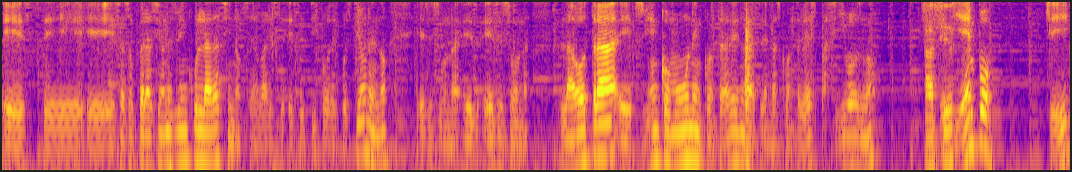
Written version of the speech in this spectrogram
este, eh, esas operaciones vinculadas sin observar ese, tipo de cuestiones, ¿no? Esa es una. Es, esa es una. La otra, eh, pues bien común encontrar en las, en las contabilidades pasivos, ¿no? Así de tiempo, ¿sí?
